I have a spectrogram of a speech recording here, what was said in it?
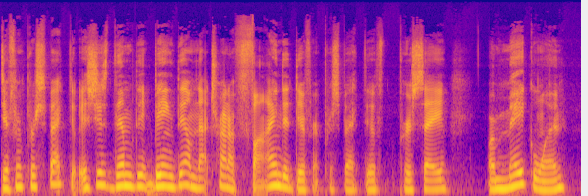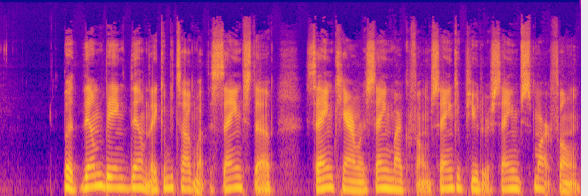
different perspective. It's just them being them, not trying to find a different perspective per se or make one, but them being them. They could be talking about the same stuff, same camera, same microphone, same computer, same smartphone.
